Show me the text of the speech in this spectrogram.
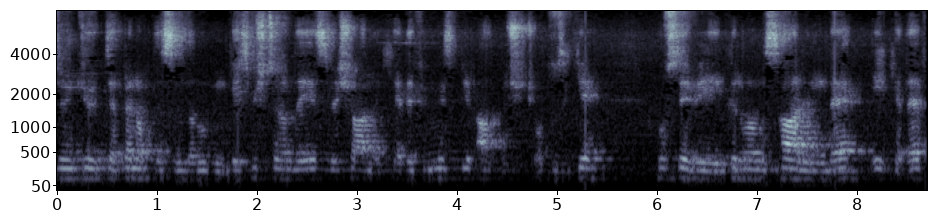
dünkü tepe noktasında bugün geçmiş durumdayız ve şu andaki hedefimiz 1.63.32. Bu seviyeyi kırmamız halinde ilk hedef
